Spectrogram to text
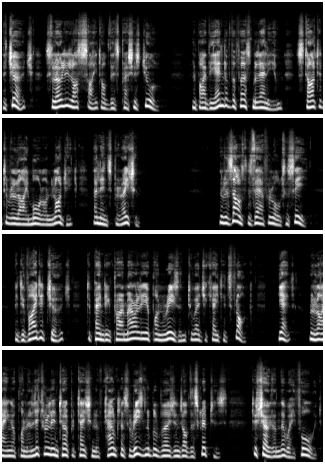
the Church slowly lost sight of this precious jewel, and by the end of the first millennium started to rely more on logic than inspiration. The result is there for all to see a divided church depending primarily upon reason to educate its flock, yet relying upon a literal interpretation of countless reasonable versions of the scriptures to show them the way forward.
